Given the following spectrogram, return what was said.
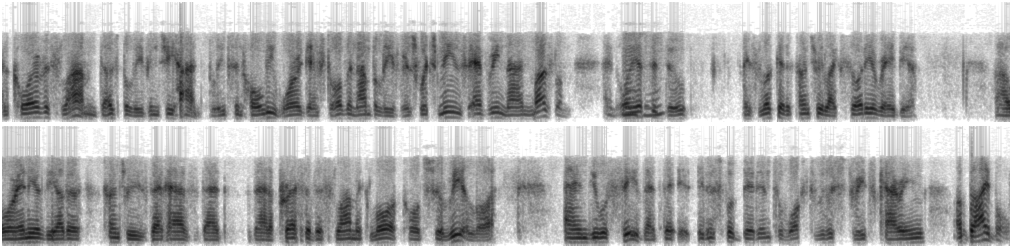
the core of Islam does believe in jihad, believes in holy war against all the non-believers, which means every non-Muslim. And all mm-hmm. you have to mm-hmm. do is look at a country like Saudi Arabia, uh, or any of the other countries that have that that oppressive Islamic law called Sharia law, and you will see that it is forbidden to walk through the streets carrying a Bible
